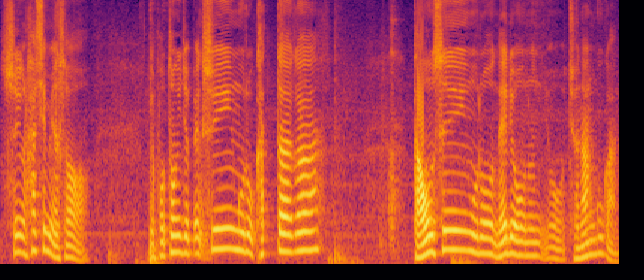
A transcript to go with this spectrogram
스윙을 하시면서 보통 이제 백스윙으로 갔다가 다운스윙으로 내려오는 요 전환 구간.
